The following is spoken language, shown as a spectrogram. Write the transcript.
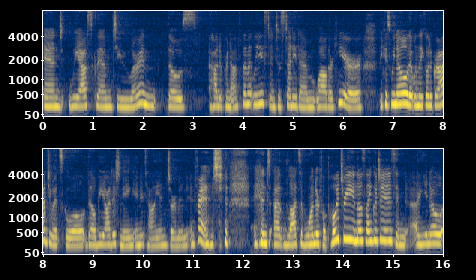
And we ask them to learn those how to pronounce them at least and to study them while they're here because we know that when they go to graduate school they'll be auditioning in Italian, German, and French and uh, lots of wonderful poetry in those languages and uh, you know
